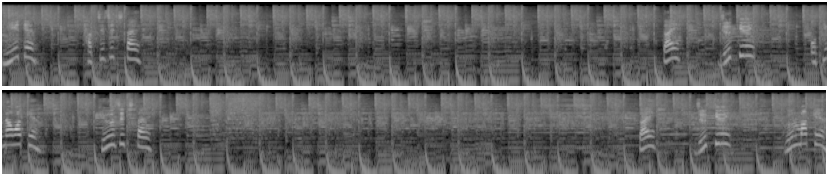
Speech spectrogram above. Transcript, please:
三重県8自治体第19沖縄県9自治体第19位群馬県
